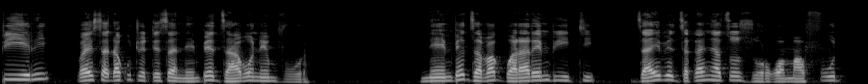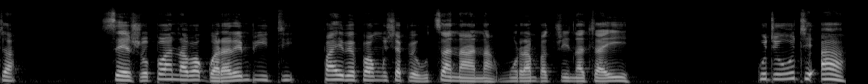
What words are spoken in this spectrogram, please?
piri vaisada kutotesa nhembe dzavo nemvura. Nhembe dzavagwara rembiti dzaive dzakanyatsozorwa mafuta sezvo pana vagwara rembiti paive pamusha peutsanana muramba tsvina chaiye kuti uti a ah,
